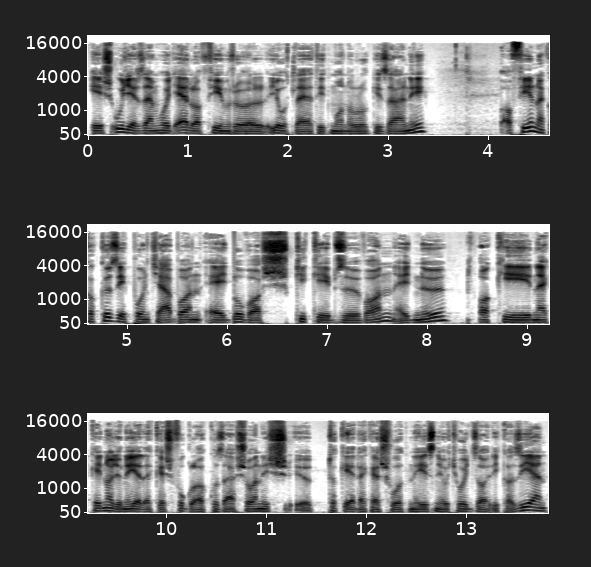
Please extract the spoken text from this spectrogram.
és úgy érzem, hogy erről a filmről jót lehet itt monologizálni. A filmnek a középpontjában egy lovas kiképző van, egy nő, akinek egy nagyon érdekes foglalkozása van, és tök érdekes volt nézni, hogy hogy zajlik az ilyen.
